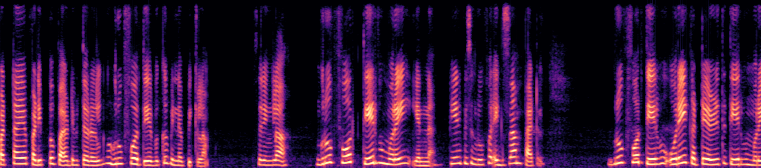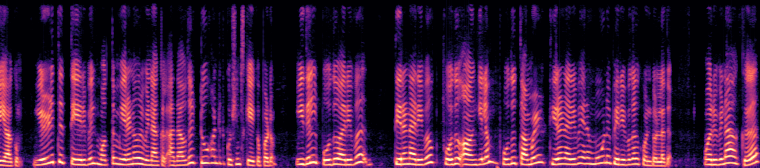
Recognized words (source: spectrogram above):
பட்டாய படிப்பு படித்தவர்களுக்கு குரூப் ஃபோர் தேர்வுக்கு விண்ணப்பிக்கலாம். சரிங்களா? குரூப் ஃபோர் தேர்வு முறை என்ன? TNPSC group four exam pattern group four தேர்வு ஒரே கட்ட எழுத்து தேர்வு முறையாகும். எழுத்து தேர்வில் மொத்தம் இருநூறு வினாக்கள் அதாவது டூ ஹண்ட்ரட் கொஷின்ஸ் கேட்கப்படும். இதில் பொது அறிவு திறனறிவு பொது ஆங்கிலம் பொது தமிழ் திறனறிவு என மூணு பிரிவுகள் கொண்டுள்ளது. ஒரு வினாவுக்கு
